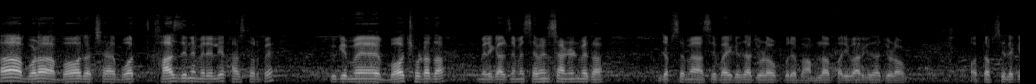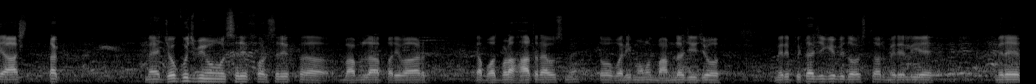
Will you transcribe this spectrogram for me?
है, बड़ा, बहुत अच्छा है, बहुत खास दिन है मेरे लिए, खास तौर पे, क्योंकि मैं बहुत छोटा था, मेरे ख्याल से मैं सेवन स्टैंडर्ड में था, जब से मैं आसिफ भाई के साथ जुड़ा हूँ, पूरे भामला परिवार के साथ जुड़ा हूँ, और तब से लेके आज तक मैं जो कुछ भी हूँ, वो सिर्फ़ और सिर्फ़ भामला परिवार का बहुत बड़ा हाथ रहा है उसमें तो वली मोहम्मद भामला जी जो मेरे पिताजी के भी दोस्त और मेरे लिए, मेरे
